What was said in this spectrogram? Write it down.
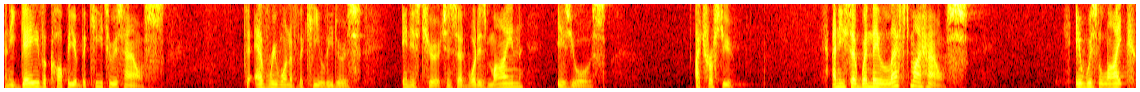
And he gave a copy of the key to his house to every one of the key leaders in his church and said, What is mine is yours. I trust you. And he said, When they left my house, it was like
